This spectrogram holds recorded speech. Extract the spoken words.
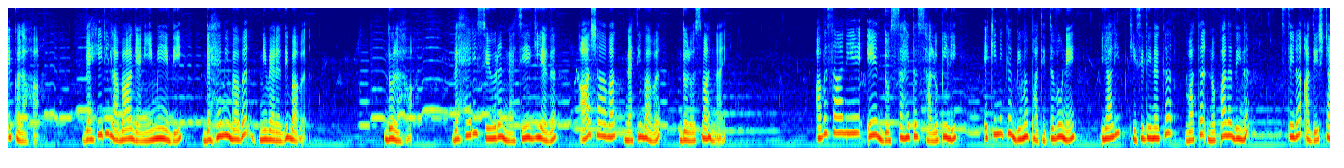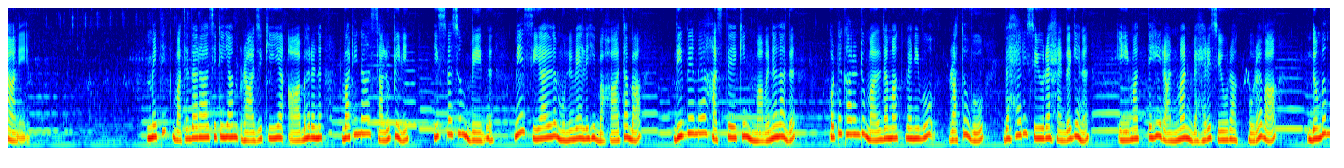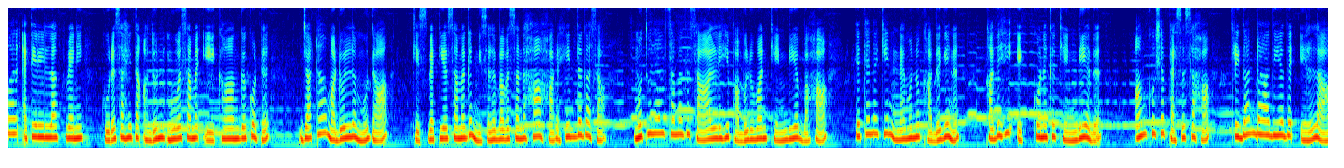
එකොළහ. වැහිරි ලබා ගැනීමේදී දැහැමි බව නිවැරදි බව. දොළහ. වැහැරි සිවුර නැසී ගියද ආශාවක් නැති බව දොළොස් වන්නයි. අවසානයේ ඒ දොස් සහිත සලුපිලි එකිනෙක බිම පතිත වුණේ යළිත් කිසි දිනක වත නොපලදින ස්ථිර අධිෂ්ඨානයෙන්. මෙතෙක් වතදරා සිටි යම් රාජකීය ආභරණ වටිනා සලුපිලි හිස්වැසුම් වේද මේ සියල්ල මුණුවැලෙහි බහා තබා දිව්‍යමය හස්තයකින් මවන ලද කොටකරඬු මල්දමක් වැනි වූ රතු වූ වැහැරි සිවුර හැඳගෙන ඒ මත්තෙහි රන්වන් වැහැරි සිවුරක් පුරවා දොඹමල් ඇතිරිල්ලක් වැනි කුර සහිත අඳුන් මුව සම ඒකාංග කොට ජටා මඩුල්ල මුදා කෙස් වැටිය සමග නිසල බව සඳහා හරහිද්ද ගසා මුතුලල් සමග සාල්ලෙහි පබළුවන් කෙන්ඩිය බහා තෙතැනකින් නැමුණු කදගෙන කදෙහි එක් කොනක කෙන්ඩියද අංකුශ පැස සහ ත්‍රිදණ්ඩාදියද එල්ලා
